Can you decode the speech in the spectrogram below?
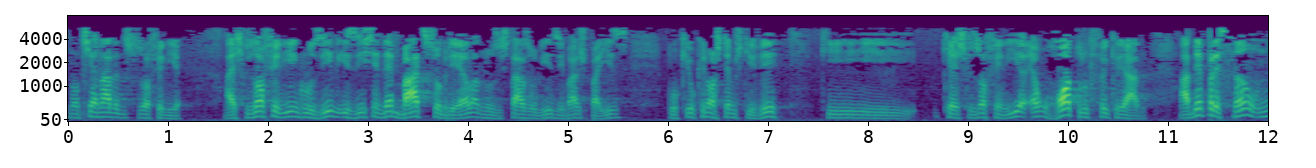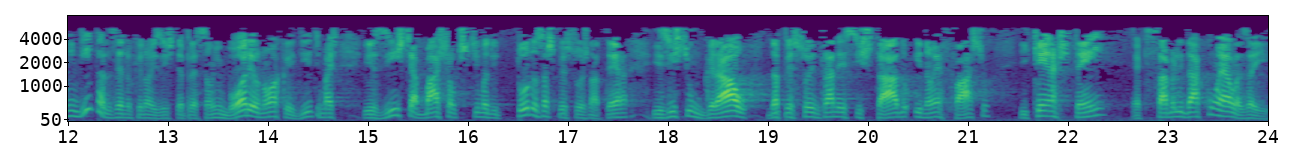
Não tinha nada de esquizofrenia. A esquizofrenia, inclusive, existem debates sobre ela nos Estados Unidos, em vários países, porque o que nós temos que ver que que a esquizofrenia é um rótulo que foi criado. A depressão, ninguém está dizendo que não existe depressão, embora eu não acredite, mas existe a baixa autoestima de todas as pessoas na Terra, existe um grau da pessoa entrar nesse estado e não é fácil, e quem as tem é que sabe lidar com elas aí.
